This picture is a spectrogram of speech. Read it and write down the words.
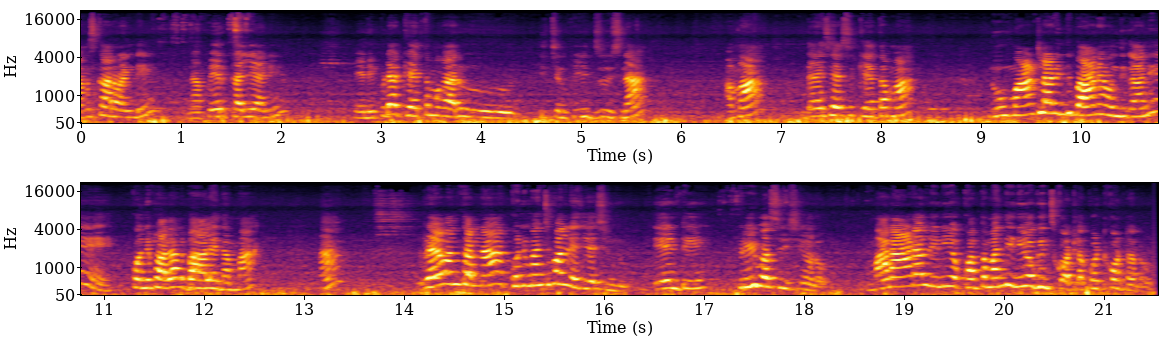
నమస్కారం అండి. నా పేరు కళ్యాణి. నేను ఇప్పుడే కేతమ్మ గారు ఇచ్చిన ఫీజు చూసిన. అమ్మా దయచేసి కేతమ్మ నువ్వు మాట్లాడింది బాగానే ఉంది కానీ కొన్ని పదాలు బాగాలేదమ్మా రేవంత్ అన్న కొన్ని మంచి పనులే చేసిండు. ఏంటి? ఫ్రీ బస్ విషయంలో. మన ఆడవాళ్ళు వినియో కొంతమంది వినియోగించుకోవట్లే కొట్టుకుంటారు.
